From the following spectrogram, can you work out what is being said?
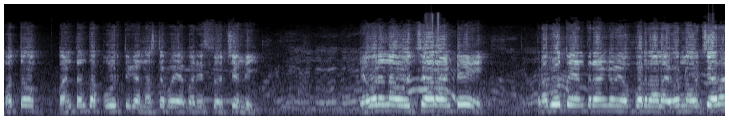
మొత్తం పంటంతా పూర్తిగా నష్టపోయే పరిస్థితి వచ్చింది. ఎవరన్నా వచ్చారా అంటే ప్రభుత్వ యంత్రాంగం ఎవ్వరు రాలా ఎవరన్నా వచ్చారా?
